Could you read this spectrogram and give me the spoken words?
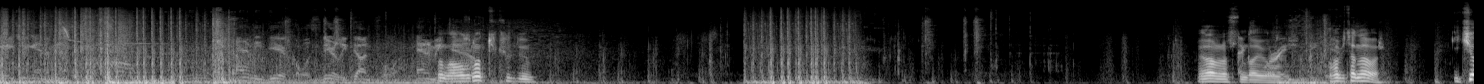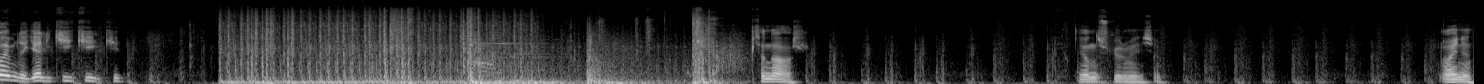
Engaging enemy. Enemy vehicle is nearly done for. Enemy Lan down. ağzına tükürdüm. Helal olsun dayı oğlum. Aha bir tane daha var. İki ayımda gel iki iki iki. Bir tane daha var. Yanlış görmediysem. Aynen.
